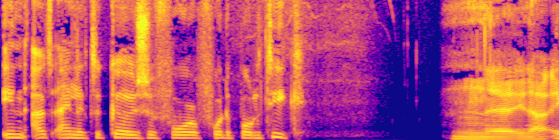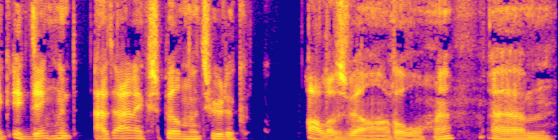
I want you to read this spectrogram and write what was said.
in uiteindelijk de keuze voor, voor de politiek? Nee, nou, ik, ik denk uiteindelijk speelt natuurlijk alles wel een rol. Hè? Um,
